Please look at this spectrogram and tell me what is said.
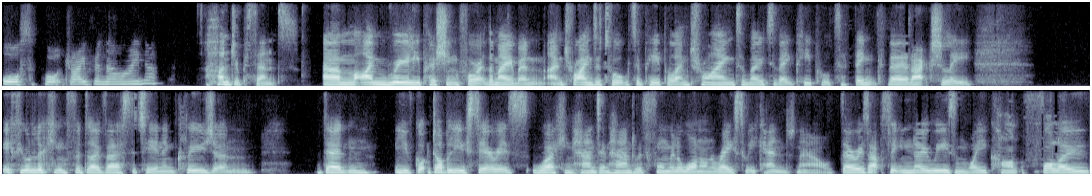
or support driver in their lineup? 100%. Um, I'm really pushing for at the moment. I'm trying to talk to people, I'm trying to motivate people to think that actually, if you're looking for diversity and inclusion, then you've got W Series working hand in hand with Formula One on a race weekend now. There is absolutely no reason why you can't follow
